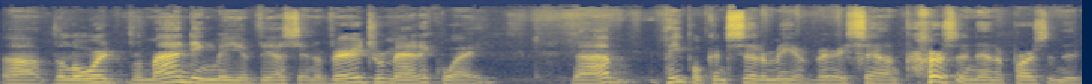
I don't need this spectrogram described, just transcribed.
uh, the Lord reminding me of this in a very dramatic way. Now, I'm, people consider me a very sound person and a person that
